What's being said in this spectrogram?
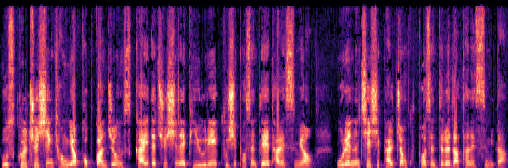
로스쿨 출신 경력 법관 중 스카이대 출신의 비율이 90%에 달했으며 올해는 78.9%를 나타냈습니다.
